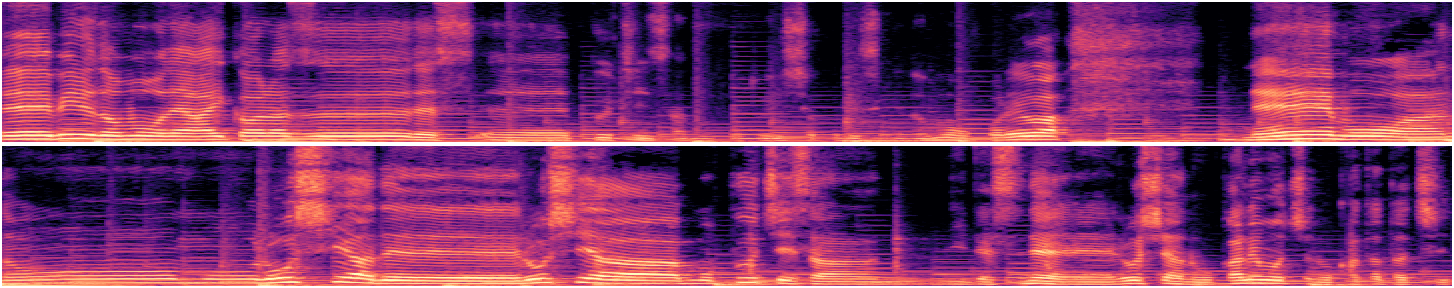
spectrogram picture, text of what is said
えー、ビルドもうね、相変わらずです、えー、プーチンさんのこと一色ですけども、これは、ねえもうあのー、もうロシアで、ロシア、もうプーチンさんにですね、ロシアのお金持ちの方たち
